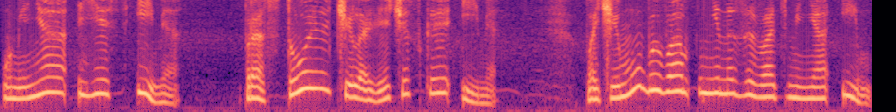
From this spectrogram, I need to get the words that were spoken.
у меня есть имя, простое человеческое имя. Почему бы вам не называть меня им?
